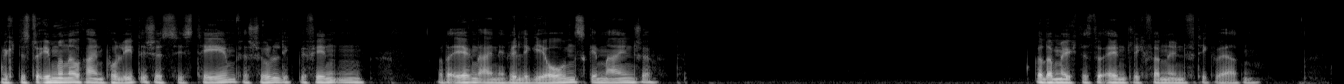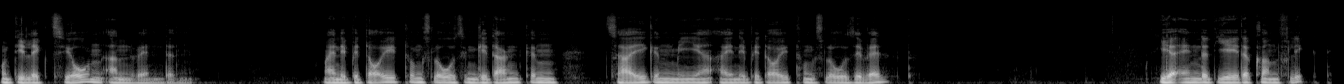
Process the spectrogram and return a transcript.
Möchtest du immer noch ein politisches System für schuldig befinden oder irgendeine Religionsgemeinschaft? Oder möchtest du endlich vernünftig werden und die Lektion anwenden? Meine bedeutungslosen Gedanken zeigen mir eine bedeutungslose Welt. Hier endet jeder Konflikt,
